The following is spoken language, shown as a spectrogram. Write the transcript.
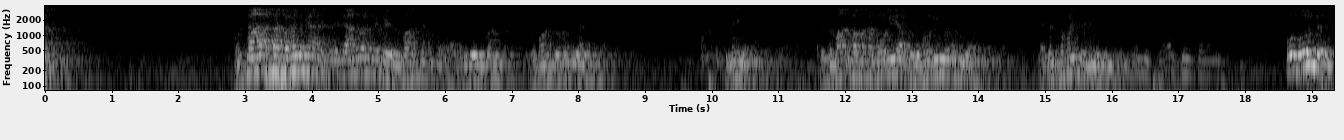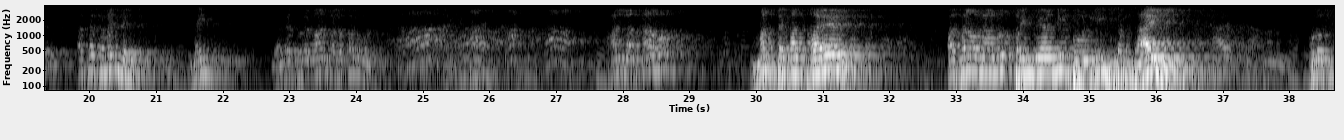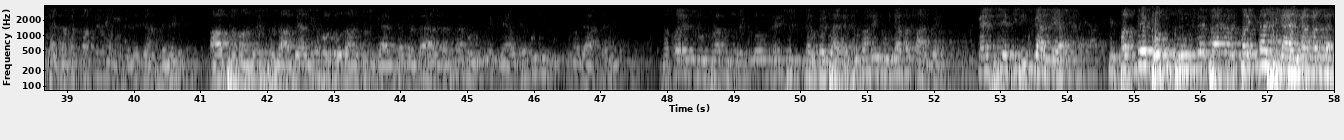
اور جان ایسا سمجھ گیا کہ جانور کے بے زبان میں الگ بے زبان زبان دونوں بھی آئی۔ نہیں ہے؟ زبان کا میں نے بولی آپ کو بولی بھی بھی ہے۔ لیکن سمجھتے نہیں وہ بول رہے اصل اچھا سمجھ لے نہیں۔ اگر سلیمان کا لفظ ہو اللہ ہو من سے مت خیر اصل انہوں پرندیاں کی بولی سمجھائی۔ ہوں شکایت کرتے ہیں ہوتے جانتے ہیں آپ سمجھ سزا دیا گیا وہ دو دار کی شکایت کا کرتا ہے ہر گھر بول کے کیا ہوتے کچھ انہوں نے آتے ہیں نفر دوسرا مشرق لوگ نہیں، شرک کرتے پہلے خدا نے پوجا کا کار دیں کیسی عجیب گل ہے کہ بندے بت پوجتے پہ اور پرندہ شکایت کا کرتا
